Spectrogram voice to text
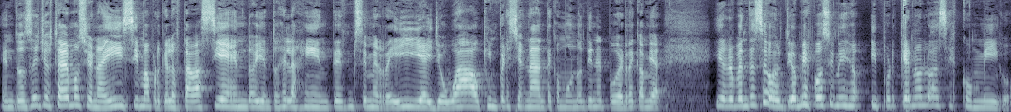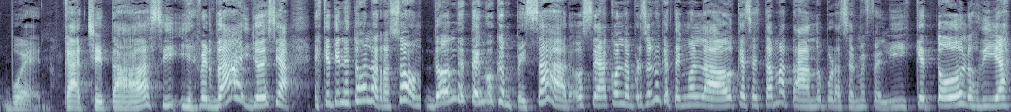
Entonces yo estaba emocionadísima porque lo estaba haciendo y entonces la gente se me reía y yo, wow, qué impresionante, como uno tiene el poder de cambiar. Y de repente se volteó mi esposo y me dijo, ¿y por qué no lo haces conmigo? Bueno, cachetada, sí, y es verdad. Y yo decía, es que tienes toda la razón. ¿Dónde tengo que empezar? O sea, con la persona que tengo al lado que se está matando por hacerme feliz, que todos los días,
